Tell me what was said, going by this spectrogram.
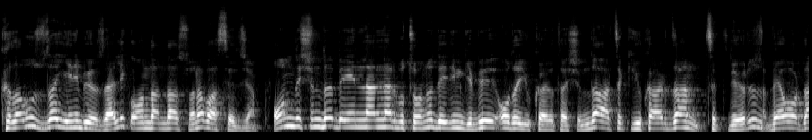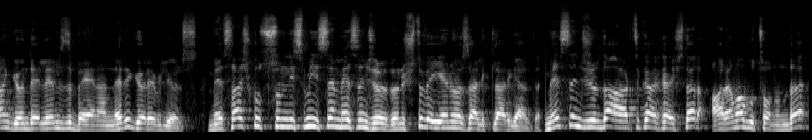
Kılavuz da yeni bir özellik. Ondan daha sonra bahsedeceğim. Onun dışında beğenilenler butonu dediğim gibi o da yukarı taşındı. Artık yukarıdan tıklıyoruz ve oradan gönderilerimizi beğenenleri görebiliyoruz. Mesaj kutusunun ismi ise Messenger'a dönüştü ve yeni özellikler geldi. Messenger'da artık arkadaşlar arama butonunda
